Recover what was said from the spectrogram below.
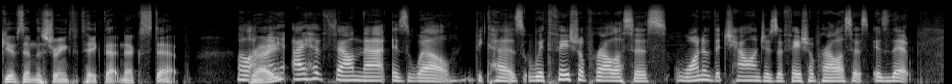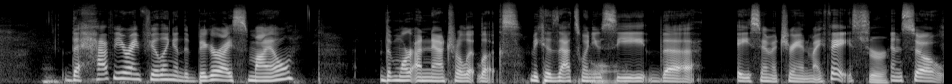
gives them the strength to take that next step. Well, Right? I, I have found that as well because with facial paralysis, one of the challenges of facial paralysis is that the happier I'm feeling and the bigger I smile, the more unnatural it looks because that's when you oh. see the asymmetry in my face. Sure. And so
